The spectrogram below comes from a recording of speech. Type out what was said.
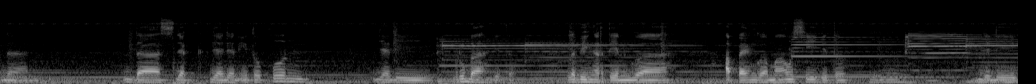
dan udah sejak kejadian itu pun jadi berubah gitu lebih ngertiin gue apa yang gue mau sih gitu. Hmm. jadi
